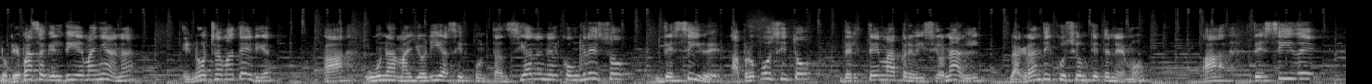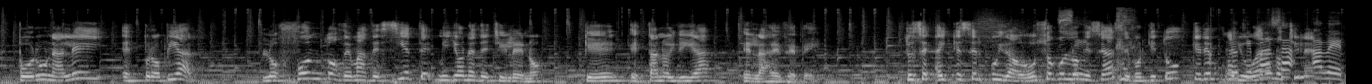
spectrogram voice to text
Lo que pasa es que el día de mañana, en otra materia, a una mayoría circunstancial en el Congreso decide, a propósito del tema previsional, la gran discusión que tenemos, decide por una ley expropiar los fondos de más de 7 millones de chilenos que están hoy día en las FP. Entonces hay que ser cuidadoso con lo que se hace, porque todos queremos ayudar a los chilenos. A ver,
